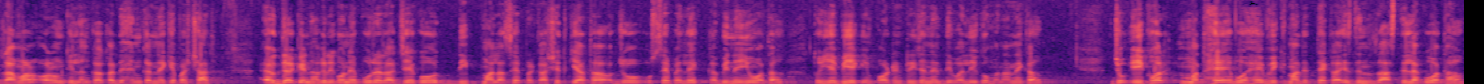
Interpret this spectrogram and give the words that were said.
रावण और उनकी लंका का दहन करने के पश्चात अयोध्या के नागरिकों ने पूरे राज्य को दीपमाला से प्रकाशित किया था, जो उससे पहले कभी नहीं हुआ था। तो ये भी एक इंपॉर्टेंट रीज़न है दिवाली को मनाने का। जो एक और मत है, वो है विक्रमादित्य का इस दिन राज हुआ था।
